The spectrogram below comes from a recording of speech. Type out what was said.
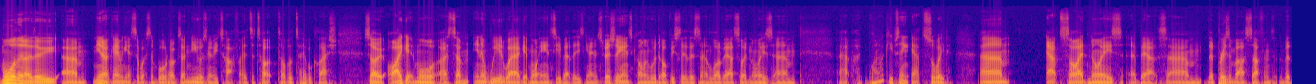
more than I do. Um, you know, game against the Western Bulldogs, I knew it was going to be tough. It's a top top of the table clash. So I get more, uh, some in a weird way, I get more antsy about these games, especially against Collingwood. Obviously, there's a lot of outside noise. Um, uh, why do I keep saying outside? Um, outside noise about um, the prison bar stuff, and but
